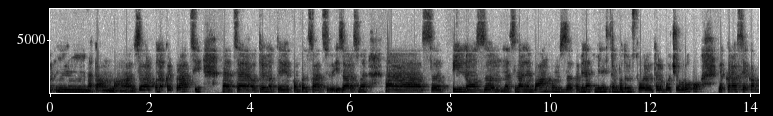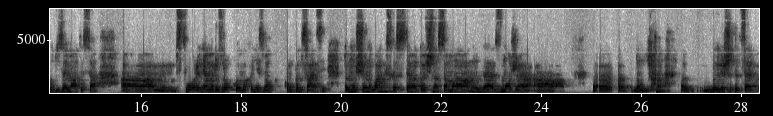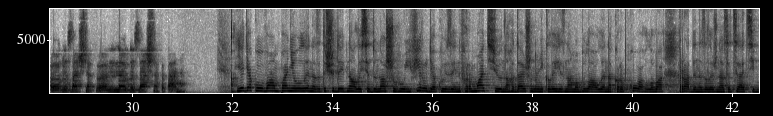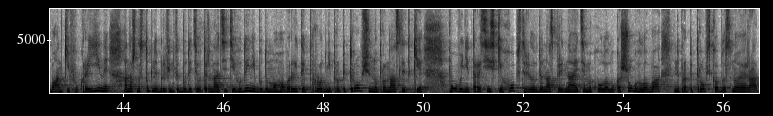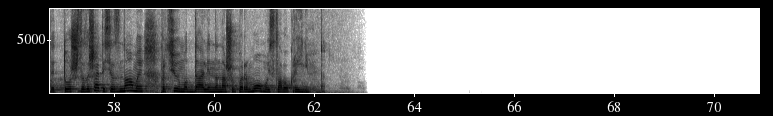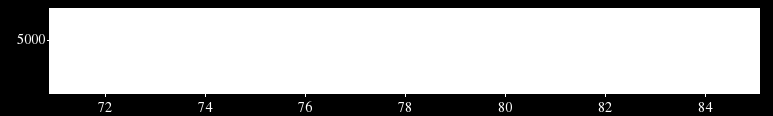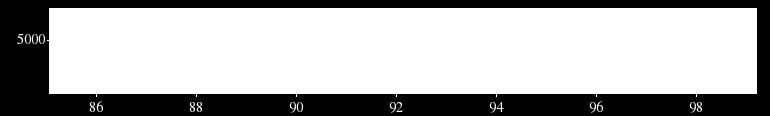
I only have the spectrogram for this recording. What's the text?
там за рахунок репарацій е, це отримати компенсацію. І зараз ми спільно з Національним банком, з Кабінетом міністрів будемо створювати робочу групу, якраз яка буде займатися а, створенням і розробкою механізмів компенсації, тому що ну банківська система точно сама ну не зможе. А, е, Ну, вирішити це однозначне неоднозначне питання. Я дякую вам, пані Олена, за те, що доєдналися до нашого ефіру. Дякую за інформацію. Нагадаю, шановні колеги, з нами була Олена Коробкова, голова Ради Незалежної асоціації банків України. А наш наступний брифінг відбудеться о 13-й годині. Будемо говорити про Дніпропетровщину, про наслідки повені та російських обстрілів. До нас приєднається Микола Лукашук, голова Дніпропетровської обласної ради. Тож залишайтеся з нами, працюємо далі на нашу перемогу і слава Україні.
